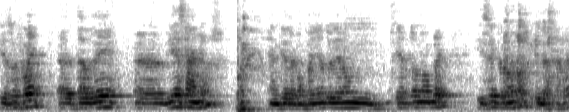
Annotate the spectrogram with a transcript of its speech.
Y eso fue, eh, tardé eh, 10 años en que la compañía tuviera un cierto nombre, hice Cronos y la cerré.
